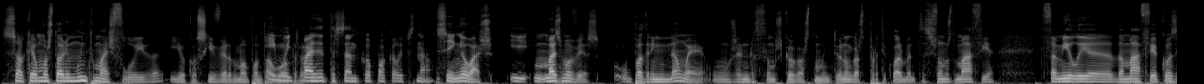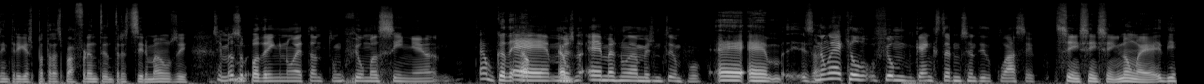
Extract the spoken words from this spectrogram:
só que é uma história muito mais fluida e eu consegui ver de uma ponta à E outra. muito mais interessante que o Apocalipse Now. Sim, eu acho. E, mais uma vez, O Padrinho não é um género de filmes que eu gosto muito. Eu não gosto particularmente desses filmes de máfia, de família da máfia, com as intrigas para trás e para a frente entre estes irmãos. E Sim, mas o Padrinho não é tanto um filme assim. É, é um bocadinho. é, mas, n- é, mas não é ao mesmo tempo. É, é, exato. Não é aquele filme de gangster no sentido clássico. Sim, sim, sim, não é. E,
